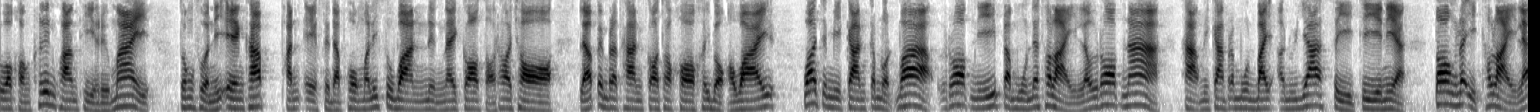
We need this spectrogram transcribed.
ตัวของคลื่นความถี่หรือไม่ รงส่วนนี้เองครับ พันเอกเศรษฐพงศ์มลิสุวรรณหนึ่งในกสทช แล้วเป็นประธานกทคเคยบอกเอาไว้ ว่าจะมีการกำหนดว่ารอบนี้ประมูลได้เท่าไหร่ แล้วรอบหน้าหากมีการประมูลใบอนุญาต 4G เนี่ยต้องได้อีกเท่าไหร่ และ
